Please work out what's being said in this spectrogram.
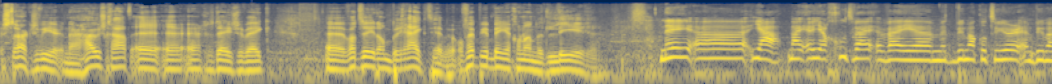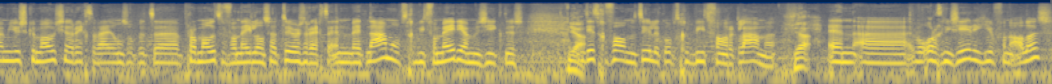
straks weer naar huis gaat, ergens deze week, wat wil je dan bereikt hebben? Of heb je, ben je gewoon aan het leren? Nee, eh, ja, nou, ja, goed. Wij, wij eh, met Buma Cultuur en Buma Music Emotion richten wij ons op het eh, promoten van Nederlandse auteursrechten. En met name op het gebied van mediamuziek. Dus Ja. in dit geval natuurlijk op het gebied van reclame. Ja. En we organiseren hier van alles.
